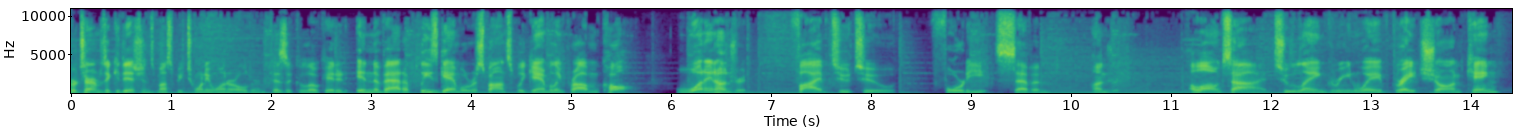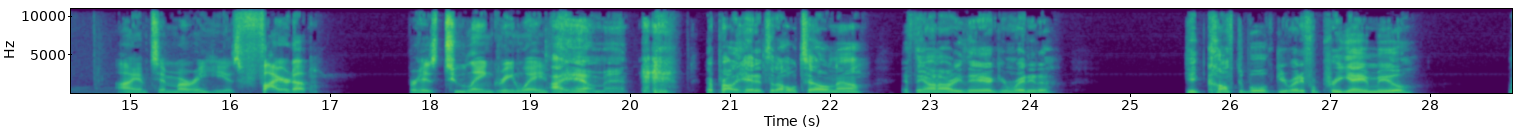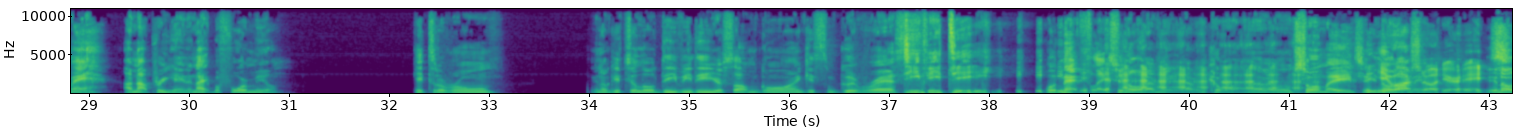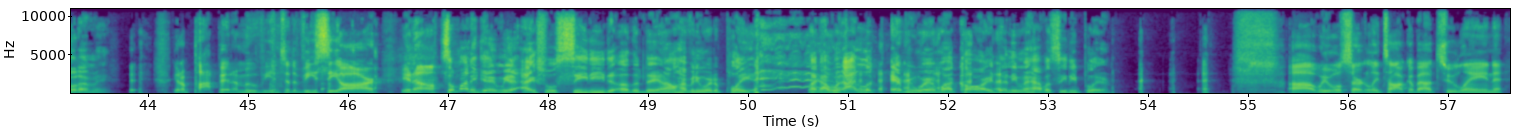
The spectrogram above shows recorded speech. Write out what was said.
For terms and conditions, must be 21 or older and physically located in Nevada. Please gamble responsibly. Gambling problem? Call 1 800 522 4700. Alongside Tulane Green Wave great Sean King, I am Tim Murray. He is fired up for his Tulane Green Wave. I am, man. They're probably headed to the hotel now. If they aren't already there, getting ready to get comfortable, get ready for pregame meal. Man, I'm not pregame, the night before meal. Get to the room, you know, get your little DVD or something going, get some good rest. DVD? well, Netflix, you know what I mean. I mean, come on. I'm showing my age. You, know You what are I mean. showing your age. You know what I mean. Gonna pop in a movie into the VCR, you know? Somebody gave me an actual CD the other day, and I don't have anywhere to play it. like I went, I looked everywhere in my car. It doesn't even have a CD player. Uh, we will certainly talk about Tulane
